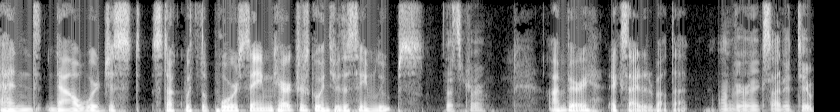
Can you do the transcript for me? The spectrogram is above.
And now we're just stuck with the poor same characters going through the same loops. That's true. I'm very excited about that. I'm very excited too.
